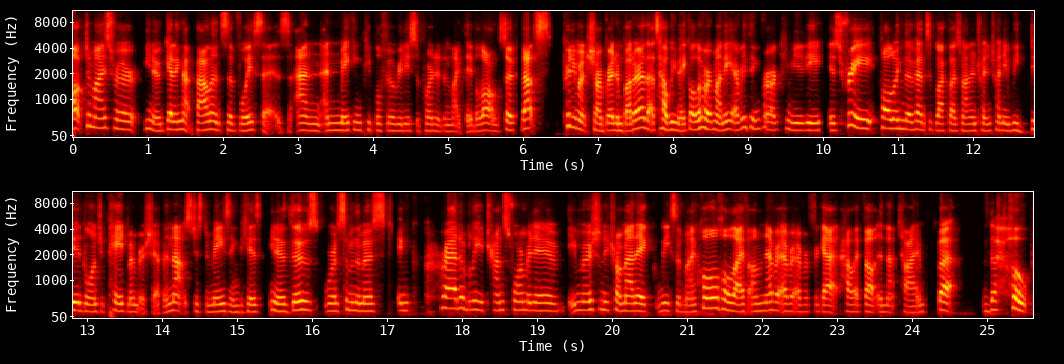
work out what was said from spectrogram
optimize for, you know, getting that balance of voices and and making people feel really supported and like they belong. So that's pretty much our bread and butter. That's how we make all of our money. Everything for our community is free. Following the events of Black Lives Matter in 2020, we did launch a paid membership. And that was just amazing because, you know, those were some of the most incredibly transformative, emotionally traumatic weeks of my whole, whole life. I'll never, ever, ever forget how I felt in that time. But the hope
